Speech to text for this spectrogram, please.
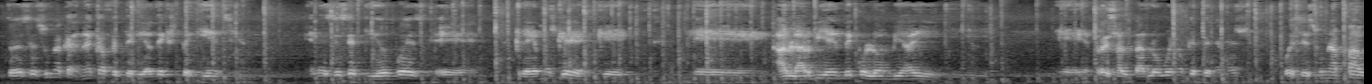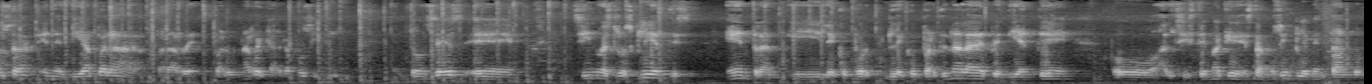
Entonces es una cadena de cafeterías de experiencia. En ese sentido, pues eh, creemos que, hablar bien de Colombia y, eh, resaltar lo bueno que tenemos, pues es una pausa en el día para, para, una recarga positiva. Entonces, eh, si nuestros clientes entran y le, comparten a la dependiente o al sistema que estamos implementando,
